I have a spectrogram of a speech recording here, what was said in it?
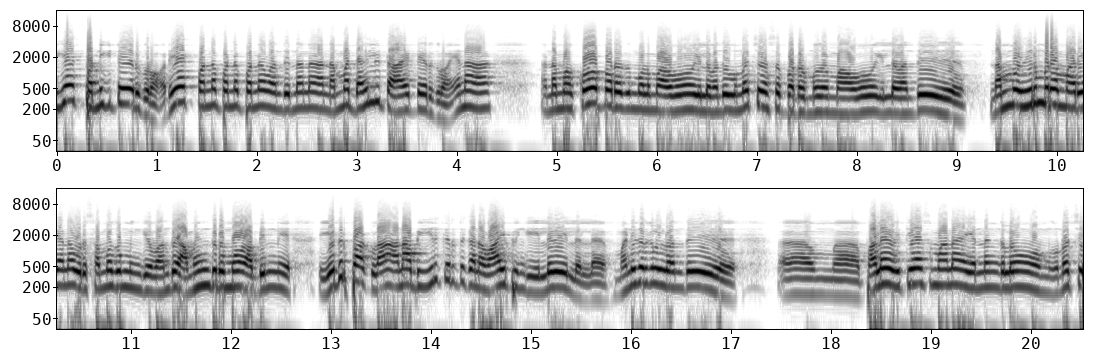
ரியாக்ட் பண்ணிக்கிட்டே இருக்கிறோம். ரியாக்ட் பண்ண பண்ண பண்ண வந்து என்னன்னா நம்ம டைல்யூட் ஆகிட்டே இருக்கிறோம். ஏன்னா நம்ம கோவப்படுறது மூலமாகவோ இல்லை வந்து உணர்ச்சி வசப்படுறது மூலமாகவோ இல்லை வந்து நம்ம விரும்புகிற மாதிரியான ஒரு சமூகம் இங்கே வந்து அமைந்துடுமோ அப்படின்னு எதிர்பார்க்கலாம். ஆனால் அப்படி இருக்கிறதுக்கான வாய்ப்பு இங்கே இல்லவே இல்லைல்ல. மனிதர்கள் வந்து பல வித்தியாசமான எண்ணங்களும் உணர்ச்சி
